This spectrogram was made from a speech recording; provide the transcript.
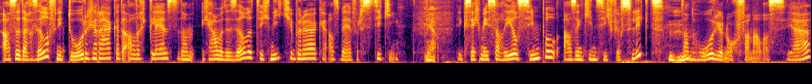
als ze daar zelf niet door geraken, de allerkleinste, dan gaan we dezelfde techniek gebruiken als bij verstikking. Ja. Ik zeg meestal heel simpel, als een kind zich verslikt, Mhm. dan hoor je nog van alles. Ja?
